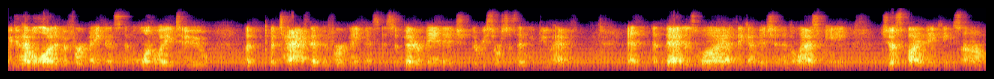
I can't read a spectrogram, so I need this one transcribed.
we do have a lot of deferred maintenance, and one way to attack that deferred maintenance is to better manage the resources that we do have. And, and that is why I think I mentioned in the last meeting, just by making some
